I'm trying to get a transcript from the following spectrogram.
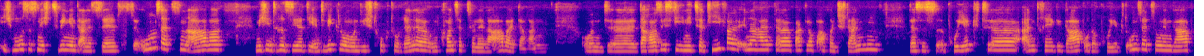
ich muss es nicht zwingend alles selbst äh, umsetzen, aber mich interessiert die Entwicklung und die strukturelle und konzeptionelle Arbeit daran. Und äh, daraus ist die Initiative innerhalb der Backlop auch entstanden, dass es Projektanträge gab oder Projektumsetzungen gab,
